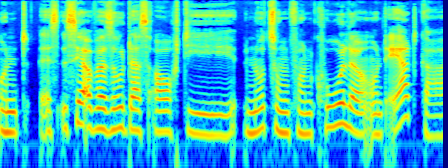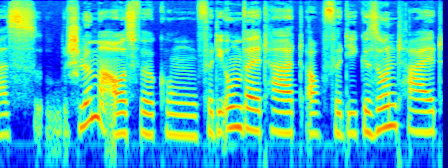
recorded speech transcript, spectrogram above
Und es ist ja aber so, dass auch die Nutzung von Kohle und Erdgas schlimme Auswirkungen für die Umwelt hat, auch für die Gesundheit.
